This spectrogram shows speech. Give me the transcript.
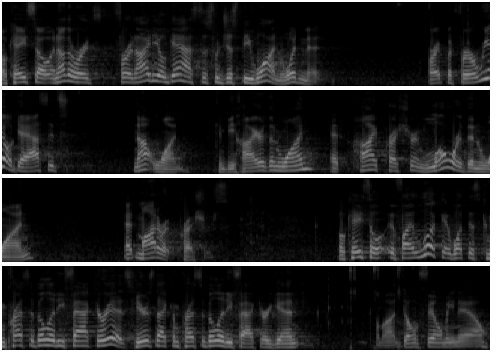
Okay, so in other words, for an ideal gas, this would just be one, wouldn't it? All right, but for a real gas, it's not one. It can be higher than one at high pressure and lower than one at moderate pressures. Okay, so if I look at what this compressibility factor is, here's that compressibility factor again. Come on, don't fail me now.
